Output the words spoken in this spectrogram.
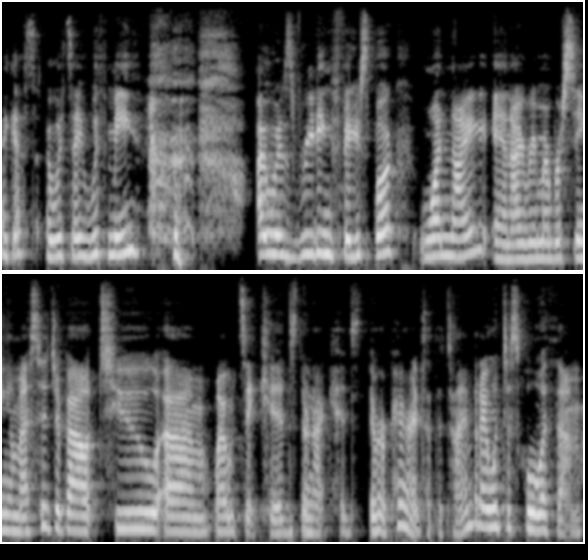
I guess I would say, with me. I was reading Facebook one night and I remember seeing a message about two, um, well, I would say kids. They're not kids. They were parents at the time, but I went to school with them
